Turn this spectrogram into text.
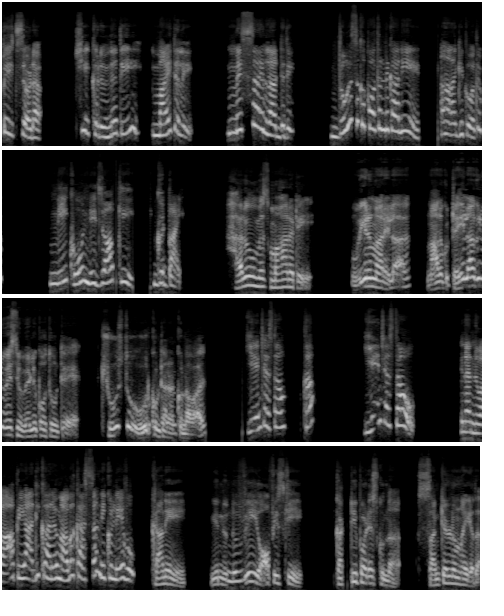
పిచ్చోడా ఇక్కడున్నది మైథిలి. మిస్సైల్ లాంటిది దూసుకుపోతుంది కానీ ఆగిపోదు. నీకు నీ జాబ్కి గుడ్ బై. హలో మిస్ మహారటి వీరనారిలా నాలుగు డైలాగులు వేసి వెళ్ళిపోతుంటే చూస్తూ ఊరుకుంటాననుకున్నావా ఏం చేస్తావు? ఏం చేస్తావు? నన్ను ఆపే అధికారం అవకాశం నీకు లేవు. కానీ నిన్ను నువ్వే ఆఫీస్కి కట్టి పడేసుకున్న సంఖ్యలున్నాయి కదా.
